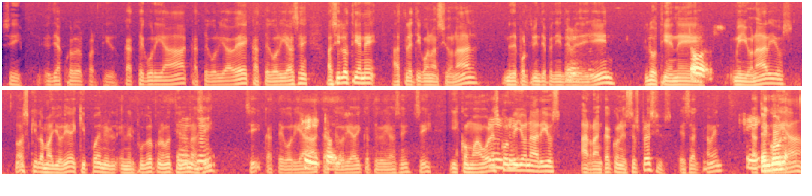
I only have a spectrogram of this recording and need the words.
Sí, es de acuerdo al partido. Categoría A, categoría B, categoría C. Así lo tiene Atlético Nacional, Deportivo Independiente de Medellín, lo tiene Millonarios. No, es que la mayoría de equipos en el, en el fútbol colombiano tienen así. Sí, categoría A, categoría B y categoría C. Sí. Y como ahora es con Millonarios, arranca con estos precios. Exactamente. Tengo, una,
